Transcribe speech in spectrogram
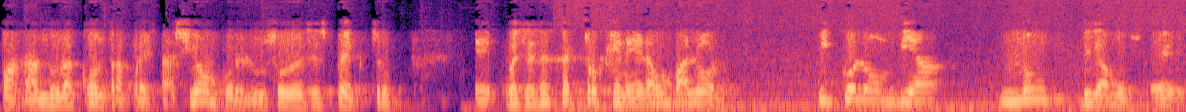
pagando una contraprestación por el uso de ese espectro, eh, pues ese espectro genera un valor. Y Colombia no, digamos, eh,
